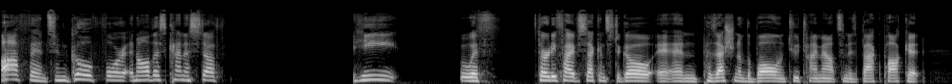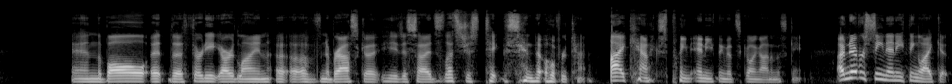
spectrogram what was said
offense and go for it and all this kind of stuff. He, with 35 seconds to go and possession of the ball and two timeouts in his back pocket, and the ball at the 38 yard line uh, of Nebraska, he decides, let's just take this into overtime. I can't explain anything that's going on in this game. I've never seen anything like it.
